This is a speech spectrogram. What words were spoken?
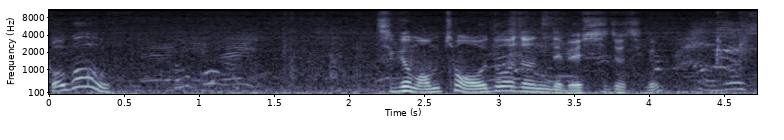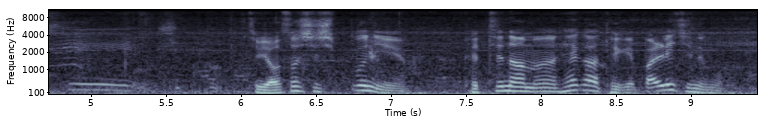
고고! 지금 엄청 어두워졌는데 몇 시죠 지금? 6시 10분. 지금 6시 10분이에요. 베트남은 해가 되게 빨리 지는 것 같아요.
